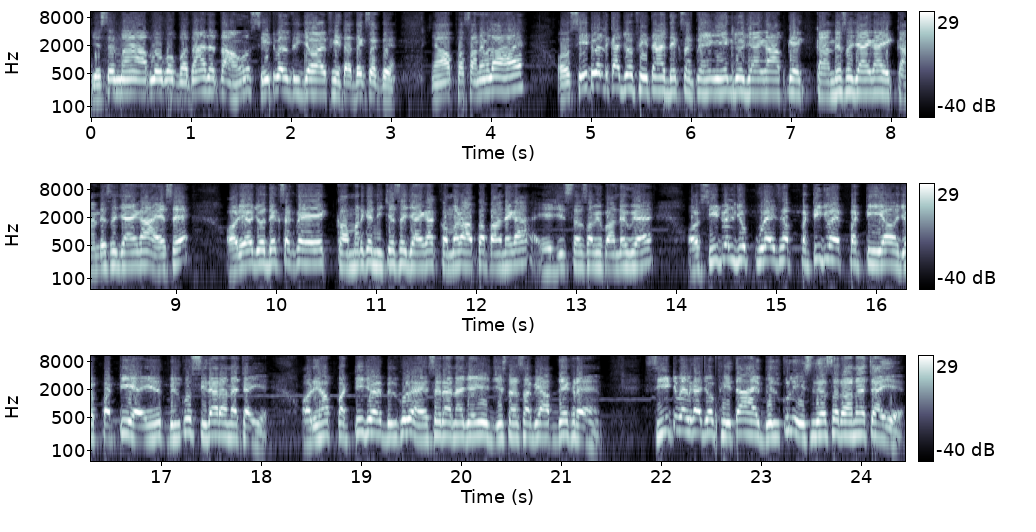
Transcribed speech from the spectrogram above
जैसे मैं आप लोगों को बता देता हूँ सीट बेल्ट जो है फीता, देख सकते हैं। यहाँ फंसाने वाला है और सीट बेल्ट का जो फीता है, देख सकते हैं, एक जो जाएगा आपके कांधे से जाएगा, एक कांधे से जाएगा, ऐसे। और यह जो देख सकते हैं, एक कमर के नीचे से जाएगा, कमर आपका बांधेगा, ये जिस तरह से अभी बांधे हुए है। और सीट बेल्ट जो पूरा इसका पट्टी जो है, पट्टी है जो पट्टी है, ये बिल्कुल सीधा रहना चाहिए। और यह पट्टी जो है, बिल्कुल ऐसे रहना चाहिए, जिस तरह से अभी आप देख रहे हैं। सीट बेल्ट का जो फीता है, बिल्कुल इस तरह से रहना चाहिए।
